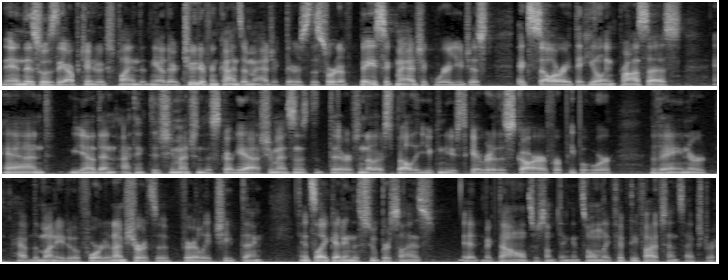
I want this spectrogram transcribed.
And this was the opportunity to explain that you know there are two different kinds of magic. There's the sort of basic magic where you just accelerate the healing process, and you know, then I think did she mention the scar? Yeah, she mentions that there's another spell that you can use to get rid of the scar for people who are vain or have the money to afford it. I'm sure it's a fairly cheap thing. It's like getting the supersize at McDonald's or something. It's only 55 cents extra.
